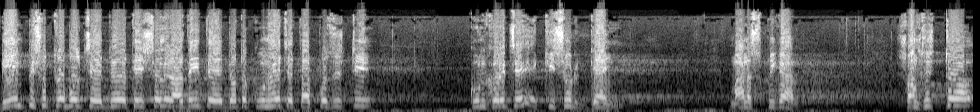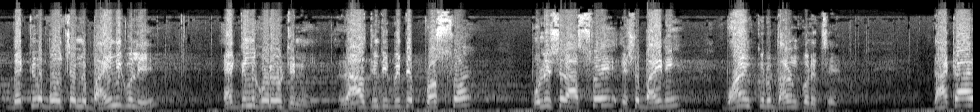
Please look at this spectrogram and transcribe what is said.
বিএনপি সূত্র বলছে দু হাজার তেইশ সালের রাজধানীতে যত খুন হয়েছে, তার পঁচিশটি খুন করেছে কিশোর গ্যাং। মানব স্পিকার, সংশ্লিষ্ট ব্যক্তিরা বলছেন বাহিনীগুলি একদিনে গড়ে ওঠেনি। রাজনীতিবিদদের প্রশ্রয়, পুলিশের আশ্রয়ে এসব বাহিনী ভয়ঙ্কর রূপ ধারণ করেছে। ঢাকার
